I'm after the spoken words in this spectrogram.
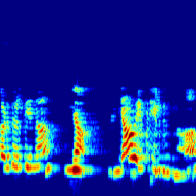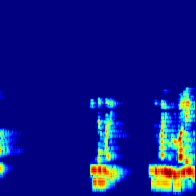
கடுது எழுதுனா ஞா. ஞாவை எப்படி எழுதுறதுன்னா இந்த மாதிரி. இந்த மாதிரி ஒரு வளைவு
